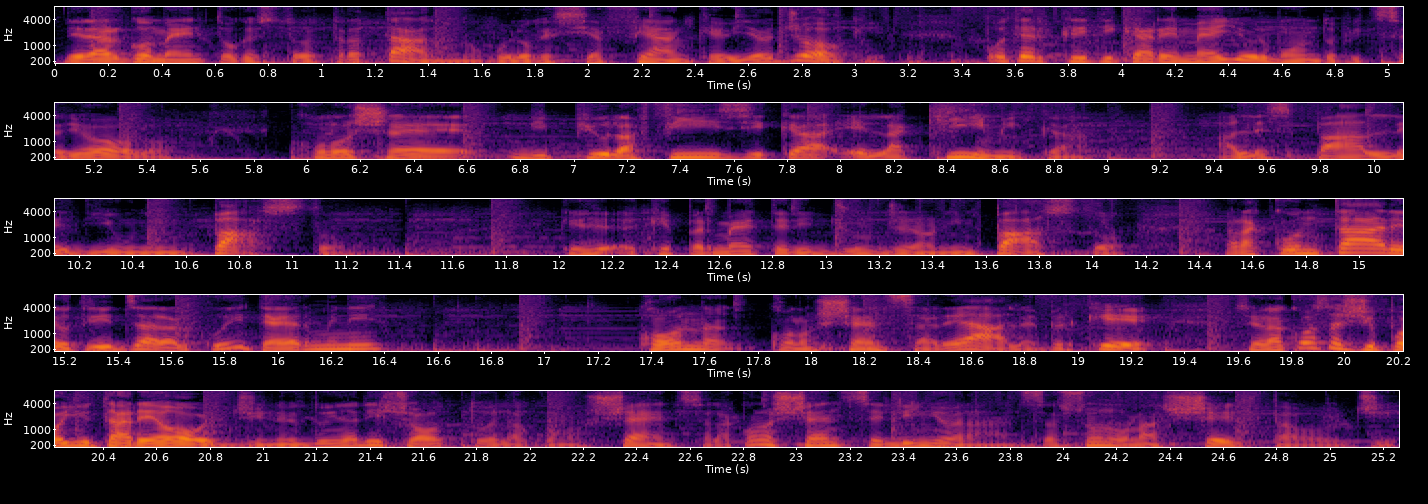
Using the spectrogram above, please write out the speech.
dell'argomento che sto trattando, quello che si affianca ai videogiochi, poter criticare meglio il mondo pizzaiolo, conoscere di più la fisica e la chimica alle spalle di un impasto, che, che permette di giungere a un impasto, raccontare e utilizzare alcuni termini con conoscenza reale, perché se una cosa ci può aiutare oggi, nel 2018, è la conoscenza. La conoscenza e l'ignoranza sono una scelta oggi.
